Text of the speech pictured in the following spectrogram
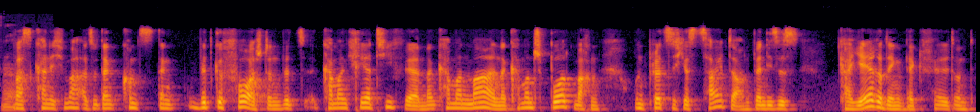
Ja. Was kann ich machen? Also dann kommt's, dann wird geforscht, dann wird, kann man kreativ werden, dann kann man malen, dann kann man Sport machen und plötzlich ist Zeit da. Und wenn dieses Karriereding wegfällt und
